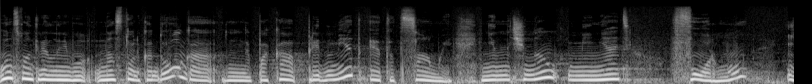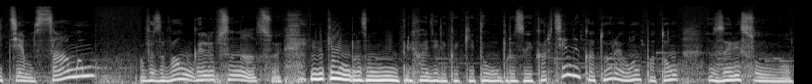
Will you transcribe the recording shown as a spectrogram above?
он смотрел на него настолько долго, пока предмет этот самый не начинал менять форму и тем самым вызывал галлюцинацию. И таким образом ему приходили какие-то образы и картины, которые он потом зарисовывал.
